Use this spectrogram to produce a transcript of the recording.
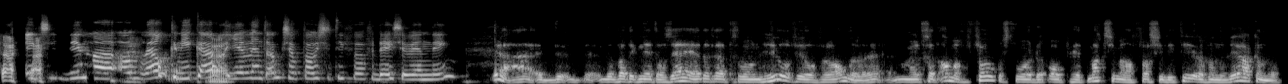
ja, ik zie Wim eh, ook wel knikken. Ja. Jij bent ook zo positief over deze wending. Ja, de, de, wat ik net al zei, hè, er gaat gewoon heel veel veranderen. Maar het gaat allemaal gefocust worden op het maximaal faciliteren van de werkende.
